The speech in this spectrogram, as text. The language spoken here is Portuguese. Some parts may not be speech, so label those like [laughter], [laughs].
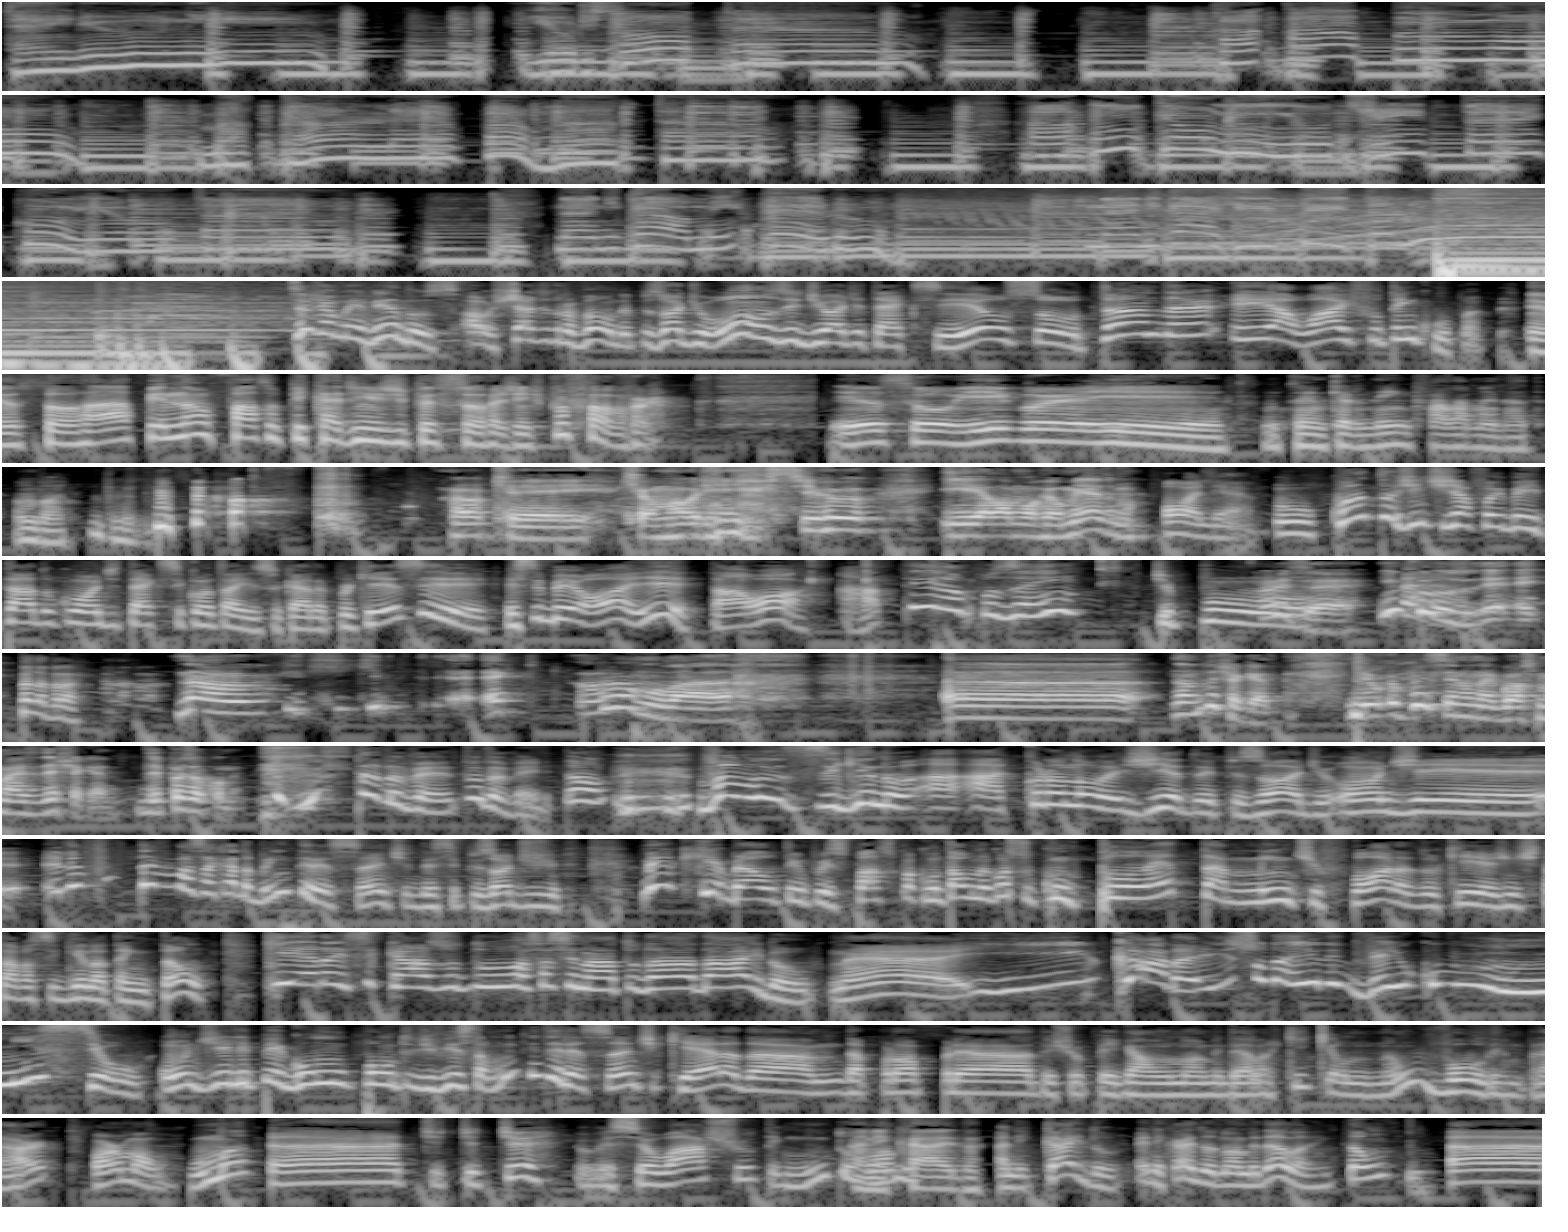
大流に寄り添って bem-vindos ao Chá de Trovão do episódio 11 de Odd Taxi. Eu sou o Thunder e a waifu tem culpa. Eu sou o Rafa e não faço picadinhos de pessoa, gente, por favor. Eu sou o Igor e. Não tenho, quero nem falar mais nada. Vambora. [laughs] Ok, que é o Maurício. E ela morreu mesmo? Olha, o quanto a gente já foi beitado com Odd Taxi quanto a isso, cara. Porque esse, esse BO aí tá, ó, há tempos, hein? Tipo. Pois é. Inclusive. Pela, pela. Não, que, que- é, vamos lá. Ah, não, deixa quieto. Eu, eu pensei num negócio, mas deixa quieto. Depois eu comento. [laughs] Tudo bem, tudo bem. Então, vamos seguindo a, a cronologia do episódio, onde ele uma sacada bem interessante desse episódio de meio que quebrar o tempo e espaço pra contar um negócio completamente fora do que a gente tava seguindo até então, que era esse caso do assassinato da, da Idol, né? E, cara, isso daí ele veio como um míssil, onde ele pegou um ponto de vista muito interessante, que era da, da própria. Deixa eu pegar o nome dela aqui, que eu não vou lembrar. de Forma alguma. Ah, tchê, tchê, tchê. Deixa eu ver se eu acho. Tem muito nome. Anikaido. A Nikaido? É Nikaido o nome dela? Então,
